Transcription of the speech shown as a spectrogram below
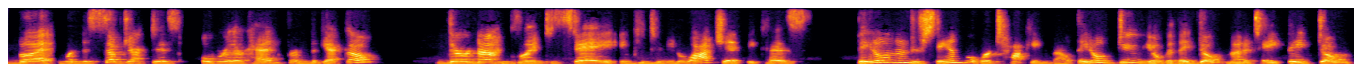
but when the subject is over their head from the get go, they're not inclined to stay and continue to watch it because they don't understand what we're talking about. They don't do yoga, they don't meditate, they don't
